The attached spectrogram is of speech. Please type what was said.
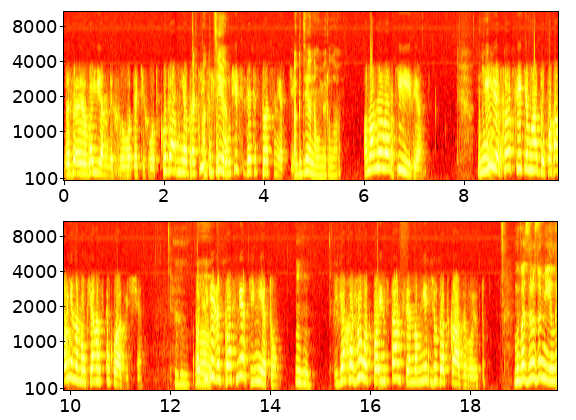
э, военных вот этих вот. Куда мне обратиться, А чтобы где? получить свидетельство о смерти? А где она умерла? Она умерла в Киеве. В Ну, Киеве в 43 году, похоронена на Лукьяновском кладбище. Но А- свидетельства о смерти нету. Угу. Я хожу вот по инстанциям, но мне всюду отказывают. Ми вас зрозуміли.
